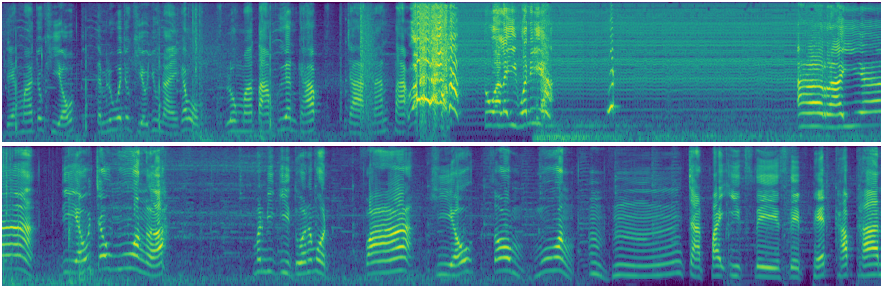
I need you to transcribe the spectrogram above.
เสียงมาเจ้าเขียว แต่ไม่รู้ว่าเจ้าเขียวอยู่ไหนครับผม ลงมาตามเพื่อนครับ จากนั้นตามตัวอะไรอีกวะเนี่ยอะไรอะเดี๋ยวเจ้าม่วงเหรอ มันมีกี่ตัวทั้งหมด ฟ้า เขียว ส้ม ม่วง อือหือจัดไปอีก 40 เพชรครับท่าน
